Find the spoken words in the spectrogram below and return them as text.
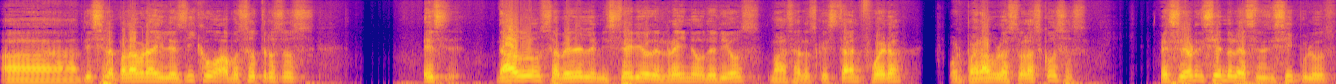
ah, dice la palabra, y les dijo a vosotros os es dado saber el misterio del reino de Dios, más a los que están fuera, por parábolas todas las cosas. El Señor diciéndole a sus discípulos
